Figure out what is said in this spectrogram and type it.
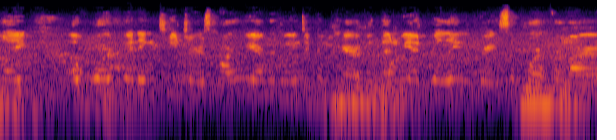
like award-winning teachers. How are we ever going to compare? But then we had really great support from our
